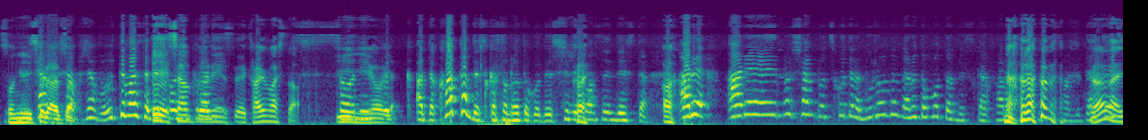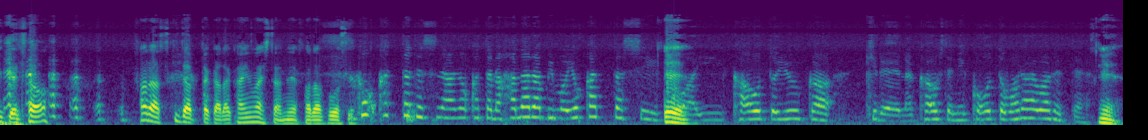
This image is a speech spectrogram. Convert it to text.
ソニープラザシャンプ。シャンプシャンプ売ってましたね、ええ、ソシャンプーリンスで買いました。ソニープラいい匂い。あんた買ったんですか、そのとこで知りませんでした。ああれ、あれのシャンプー使ったらブロンドになると思ったんですか、ファラーさんみたいならないけど、ファラ好きだったから買いましたね、ファラフォーセット。すごかったですね、あの方の歯並びも良かったし、ええ可愛い顔というか、綺麗な顔してニコッと笑われて、え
